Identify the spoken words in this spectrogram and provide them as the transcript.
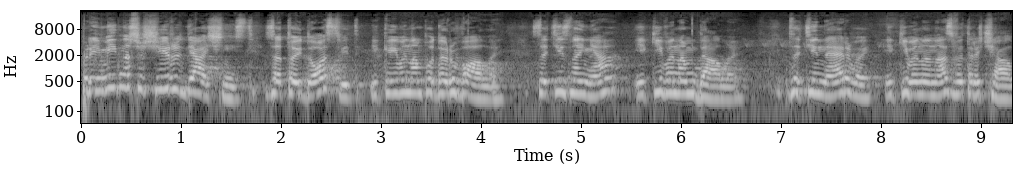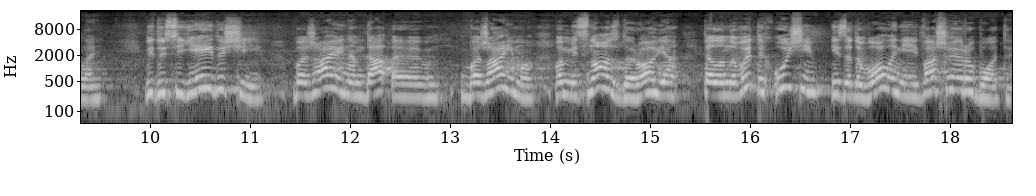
прийміть нашу щиру вдячність за той досвід, який ви нам подарували, за ті знання, які ви нам дали, за ті нерви, які ви на нас витрачали. Від усієї душі бажаю нам да, е, бажаємо вам міцного здоров'я, талановитих учнів і задоволення від вашої роботи.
